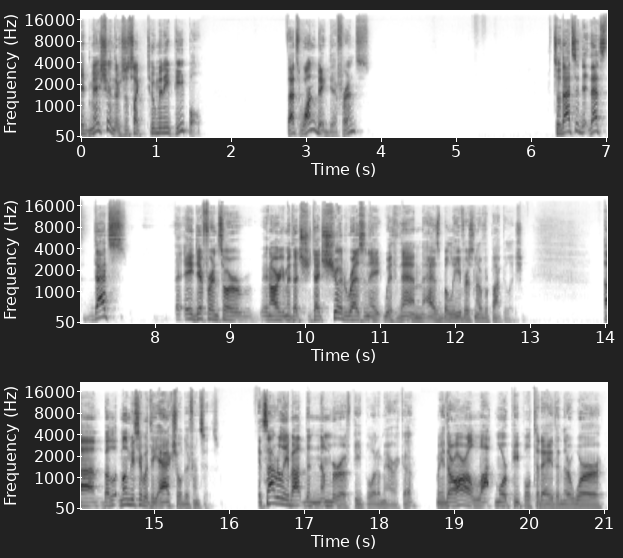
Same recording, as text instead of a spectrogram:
admission. There's just like too many people. That's one big difference. So that's a, that's that's a difference or an argument that sh- that should resonate with them as believers in overpopulation. Uh, but let me say what the actual difference is. It's not really about the number of people in America. I mean, there are a lot more people today than there were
